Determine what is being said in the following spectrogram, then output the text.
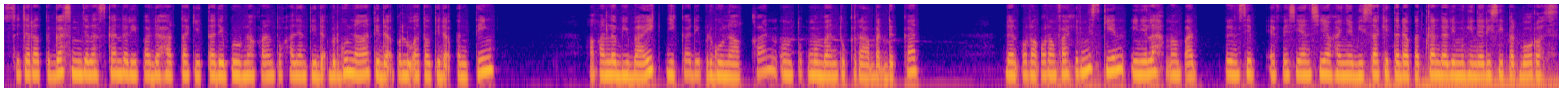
secara tegas menjelaskan daripada harta kita dipergunakan untuk hal yang tidak berguna, tidak perlu atau tidak penting, akan lebih baik jika dipergunakan untuk membantu kerabat dekat dan orang-orang fakir miskin. Inilah manfaat prinsip efisiensi yang hanya bisa kita dapatkan dari menghindari sifat boros.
